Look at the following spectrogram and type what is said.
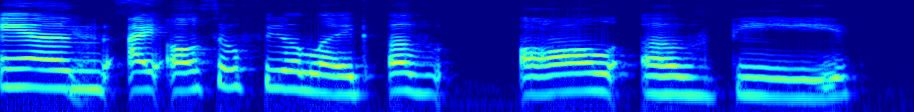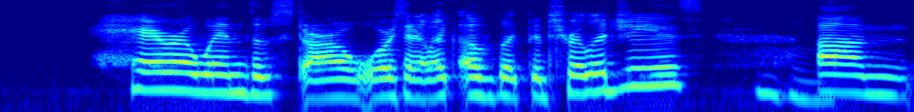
And Yes. I also feel like of all of the heroines of Star Wars or like of like the trilogies, Mm-hmm. um,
